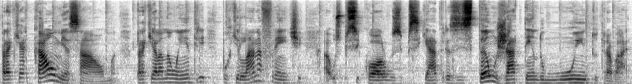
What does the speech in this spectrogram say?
para que acalme essa alma, para que ela não entre, porque lá na frente os psicólogos e psiquiatras estão já tendo muito trabalho.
